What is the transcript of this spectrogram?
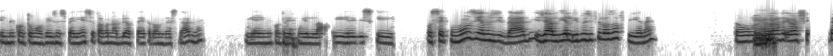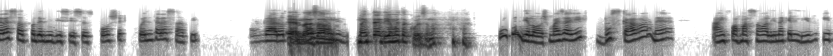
ele me contou uma vez uma experiência. Eu estava na biblioteca da universidade, né? E aí me encontrei com ele lá e ele disse que você com 11 anos de idade já lia livros de filosofia, né? Então uhum. eu, eu achei interessante quando ele me disse isso. Eu disse, Poxa, que coisa interessante. Garoto é, mas a, de... não entendia muita coisa, né? Não entendi, lógico, mas aí buscava, né, a informação ali naquele livro que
